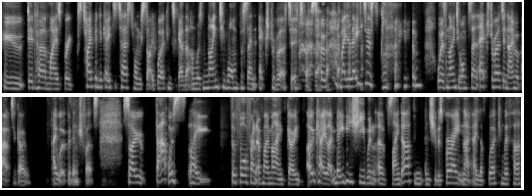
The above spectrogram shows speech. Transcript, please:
who did her Myers Briggs type indicator test when we started working together and was 91% extroverted. so my latest client was 91% extroverted, and I'm about to go. I work with introverts. So that was like the forefront of my mind going, okay, like maybe she wouldn't have signed up and, and she was great. And I, I love working with her.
